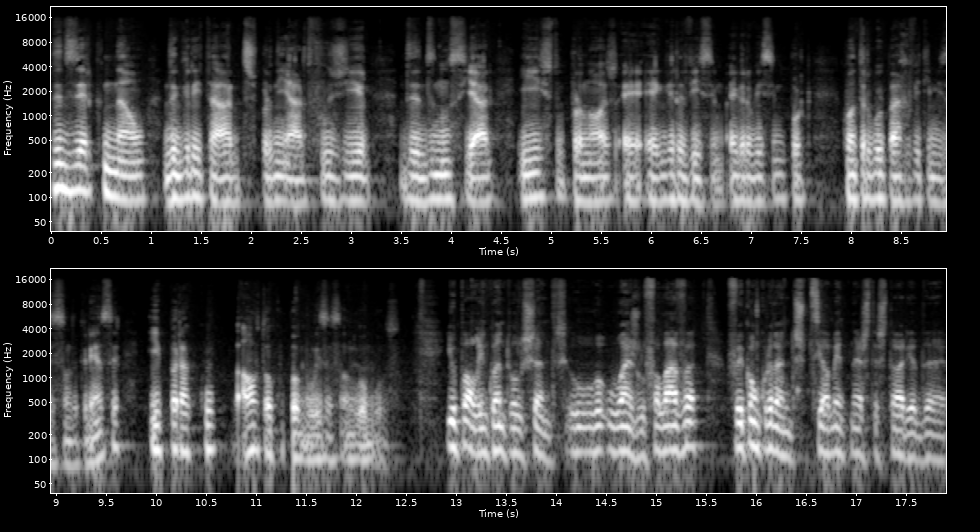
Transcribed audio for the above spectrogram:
de dizer que não, de gritar, de espernear, de fugir, de denunciar, e isto para nós é, é gravíssimo. É gravíssimo porque contribui para a revitimização da criança e para a autoculpabilização do abuso. E o Paulo, enquanto o Alexandre, o, o Ângelo falava, foi concordando, especialmente nesta história da,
